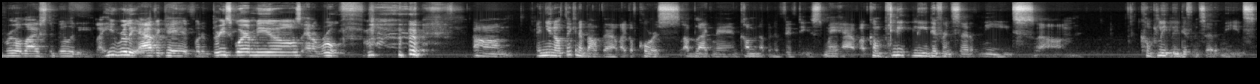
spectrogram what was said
real life stability. Like he really advocated for the three square meals and a roof. um, and you know thinking about that like of course a black man coming up in the 50s may have a completely different set of needs um, completely different set of needs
